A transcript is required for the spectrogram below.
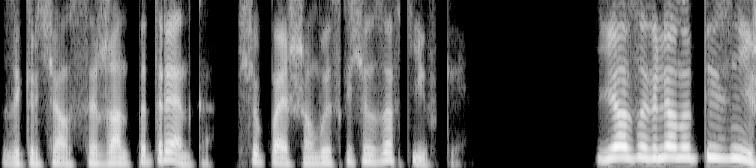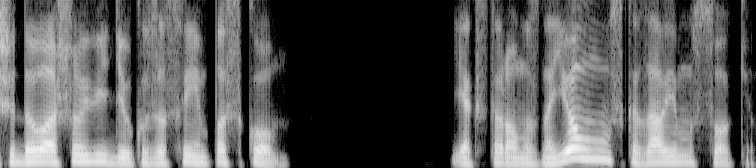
закричав сержант Петренка, що першим вискочив з автівки. Я загляну пізніше до вашого відділку за своїм паском. Як старому знайомому сказав йому сокіл.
